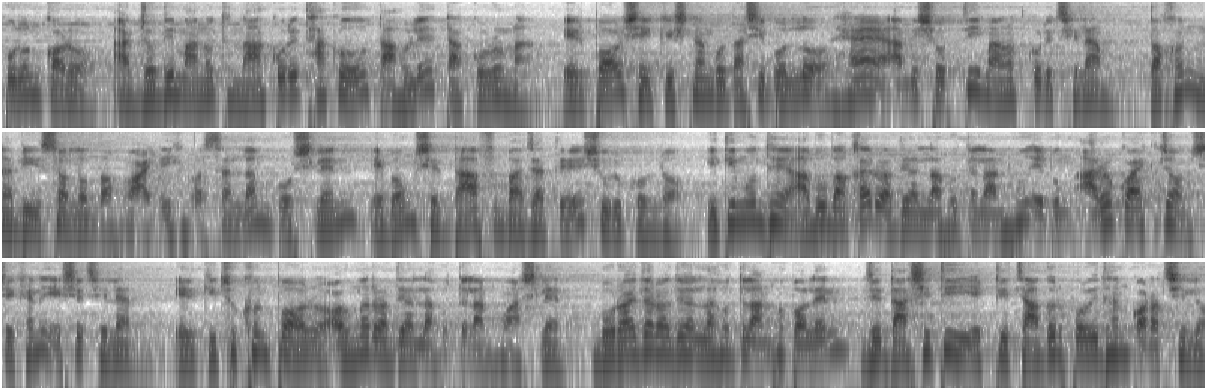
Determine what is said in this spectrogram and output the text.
পূরণ করো, আর যদি মানত না করে থাকো, তাহলে তা করো না। এরপর সেই কৃষ্ণাঙ্গ দাসী বলল হ্যাঁ আমি সত্যিই মানত করেছিলাম। তখন নবী সাল্লাহ আলহি ওয়াসাল্লাম বসলেন এবং সে দাফ বাজাতে শুরু করল। ইতিমধ্যে আবু বাকার রাজি আল্লাহ তালাহু এবং আরও কয়েকজন সেখানে এসেছিলেন। এর কিছুক্ষণ পর অমর রাজি আল্লাহ তালাহু আসলেন। বোরায়দা আল্লাহ তালাহু বলেন যে দাসীটি একটি চাদর পরিধান করা ছিল।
